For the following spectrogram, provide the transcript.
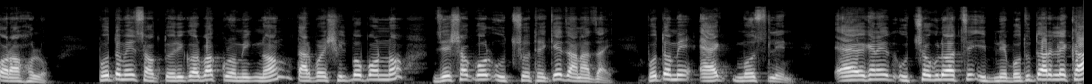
করা হলো। প্রথমে ছক তৈরি করবা ক্রমিক নং, তারপরে শিল্পপণ্য যে সকল উৎস থেকে জানা যায়। প্রথমে এক মসলিন। এখানে উৎসগুলো হচ্ছে ইবনে বতুতার লেখা,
